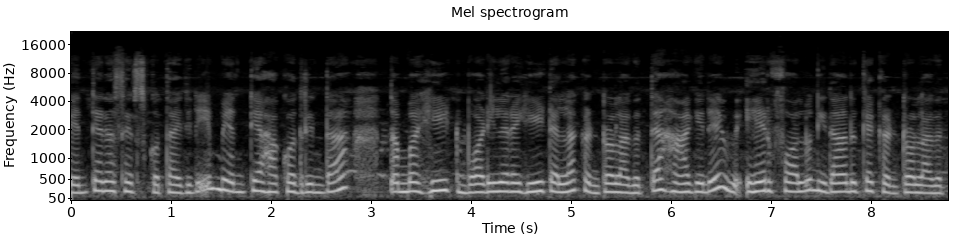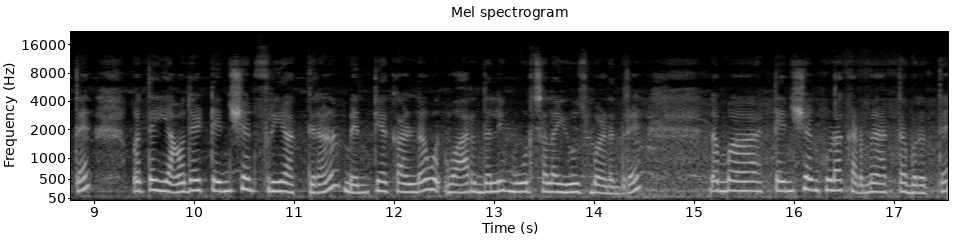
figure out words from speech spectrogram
ಮೆಂತ್ಯನ ಸೇರಿಸ್ಕೊತಾ ಇದ್ದೀನಿ. ಮೆಂತ್ಯ ಹಾಕೋದ್ರಿಂದ ನಮ್ಮ ಹೀಟ್ ಬಾಡಿಲಿರೋ ಎಲ್ಲ ಕಂಟ್ರೋಲ್ ಆಗುತ್ತೆ. ಹಾಗೆಯೇ ಹೇರ್ ಫಾಲು ನಿಧಾನಕ್ಕೆ ಕಂಟ್ರೋಲ್ ಆಗುತ್ತೆ. ಮತ್ತು ಯಾವುದೇ ಟೆನ್ಷನ್ ಫ್ರೀ ಆಗ್ತೀರಾ? ಮೆಂತ್ಯ ಕಾಳನ್ನ ವಾರದಲ್ಲಿ ಮೂರು ಸಲ ಯೂಸ್ ಮಾಡಿದ್ರೆ ನಮ್ಮ ಟೆನ್ಷನ್ ಕೂಡ ಕಡಿಮೆ ಆಗ್ತಾ ಬರುತ್ತೆ.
